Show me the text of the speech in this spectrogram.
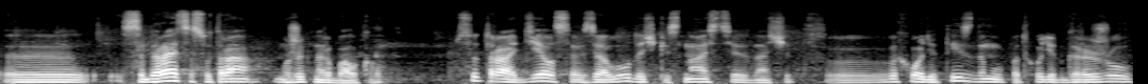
Э, собирается с утра мужик на рыбалку. С утра оделся, взял удочки, снасти, значит, э, выходит из дому, подходит к гаражу.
